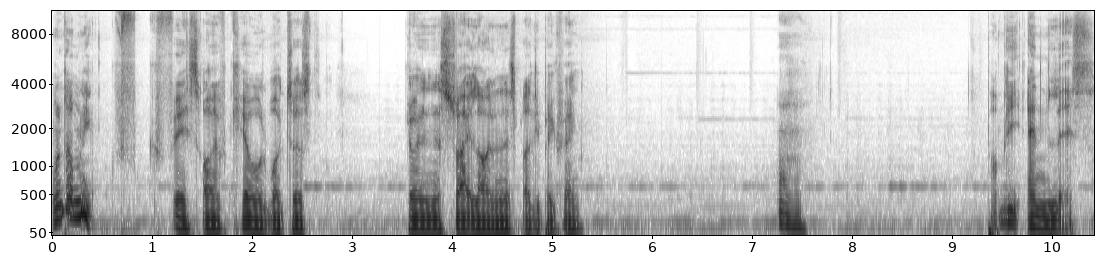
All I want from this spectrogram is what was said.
wonder how many fish I have killed by just going in a straight line in this bloody big thing. Hmm. Probably endless.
